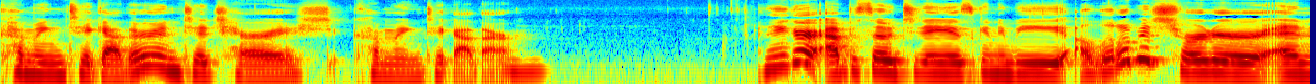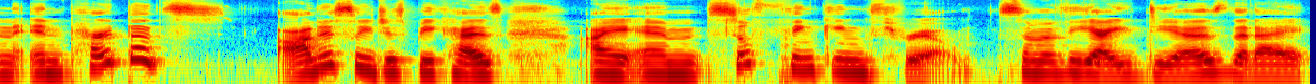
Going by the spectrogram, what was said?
coming together and to cherish coming together. I think our episode today is going to be a little bit shorter and in part that's honestly just because I am still thinking through some of the ideas that I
